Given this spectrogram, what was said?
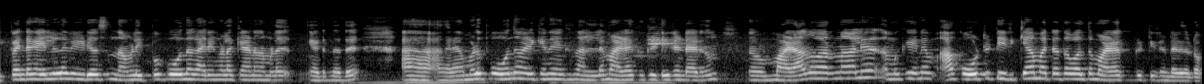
ഇപ്പം എന്റെ കയ്യിലുള്ള വീഡിയോസും നമ്മളിപ്പോൾ പോകുന്ന കാര്യങ്ങളൊക്കെയാണ് നമ്മൾ ഇടുന്നത്. അങ്ങനെ നമ്മൾ പോകുന്ന വഴിക്ക് തന്നെ ഞങ്ങൾക്ക് നല്ല മഴയൊക്കെ കിട്ടിയിട്ടുണ്ടായിരുന്നു. മഴ എന്ന് പറഞ്ഞാൽ നമുക്ക് ഇങ്ങനെ ആ കോട്ടിട്ട് ഇരിക്കാൻ പറ്റാത്ത പോലത്തെ മഴയൊക്കെ കിട്ടിയിട്ടുണ്ടായിരുന്നു കേട്ടോ.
